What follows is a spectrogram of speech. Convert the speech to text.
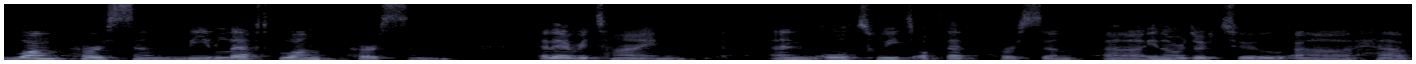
one person, we left one person at every time and all tweets of that person uh, in order to uh, have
